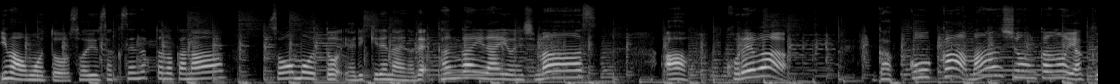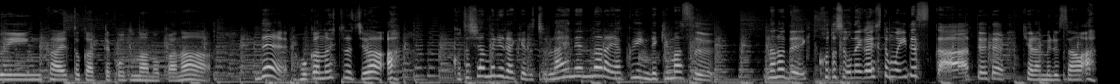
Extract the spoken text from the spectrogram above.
今思うとそういう作戦だったのかな？そう思うとやりきれないので考えないようにします。あこれは学校かマンションかの役員会とかってことなのかな？で他の人たちは「あ今年は無理だけどちょっと来年なら役員できます」なので今年お願いしてもいいですか？って言ってキャラメルさんは「あ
